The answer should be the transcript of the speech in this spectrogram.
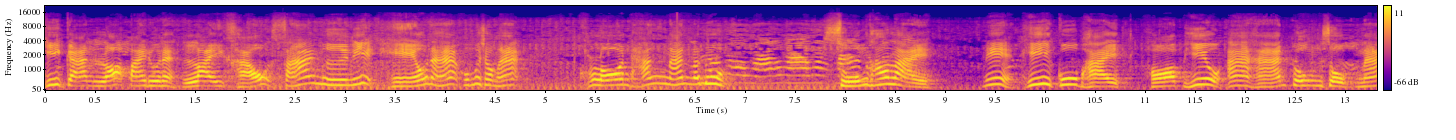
ธีการเลาะไปดูเนี่ยไหลเขาซ้ายมือนี้เหวนะฮะคุณผู้ชมฮะโคลนทั้งนั้นแล้วดูสูงเท่าไหร่ นี่พี่กู้ภัยหอบหิ้วอาหารปรุงสุกน้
